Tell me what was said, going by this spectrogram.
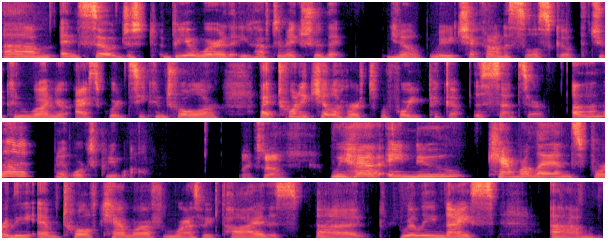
Um, and so just be aware that you have to make sure that you know maybe check on an oscilloscope that you can run your I squared C controller at 20 kilohertz before you pick up this sensor. Other than that, it works pretty well. Next up. We have a new camera lens for the M12 camera from Raspberry Pi. This uh, really nice um,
